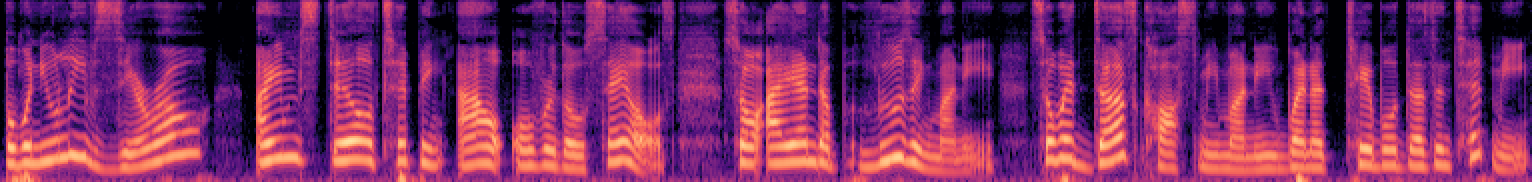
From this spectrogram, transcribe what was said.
But when you leave zero, I'm still tipping out over those sales. So I end up losing money. So it does cost me money when a table doesn't tip me.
